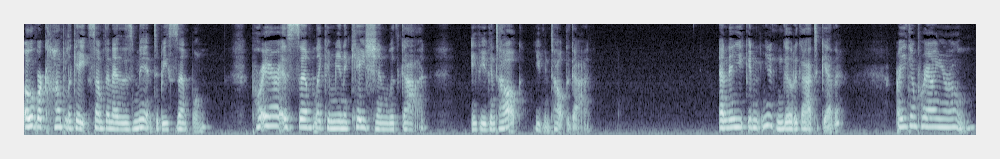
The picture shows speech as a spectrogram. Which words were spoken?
overcomplicate something that is meant to be simple. Prayer is simply communication with God. If you can talk, you can talk to God. And then you can you can go to God together or you can pray on your own.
